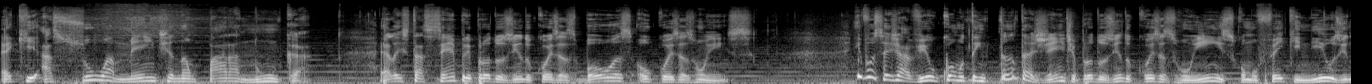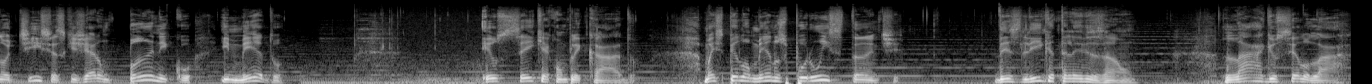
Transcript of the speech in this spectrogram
é que a sua mente não para nunca. Ela está sempre produzindo coisas boas ou coisas ruins. E você já viu como tem tanta gente produzindo coisas ruins, como fake news e notícias que geram pânico e medo? Eu sei que é complicado, mas pelo menos por um instante, desligue a televisão, largue o celular,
